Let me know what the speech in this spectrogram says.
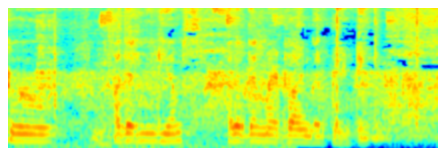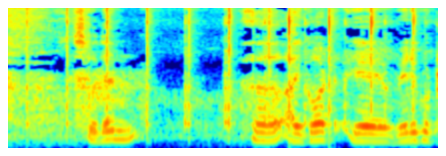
to other mediums other than my drawing or painting. So then uh, I got a very good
